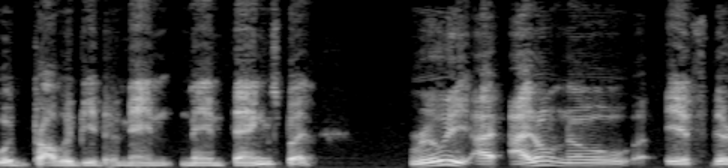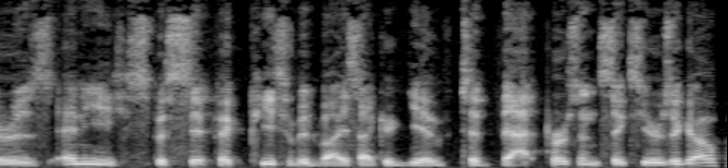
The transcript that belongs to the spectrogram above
would probably be the main main things. But really, I, I don't know if there's any specific piece of advice I could give to that person six years ago.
